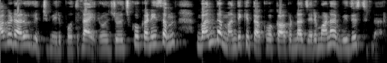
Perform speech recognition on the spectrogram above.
ఆగడాలు హెచ్చుమీరిపోతున్నాయి. రోజు రోజుకు కనీసం వంద మందికి తక్కువ కాకుండా జరిమానా విధిస్తున్నారు.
